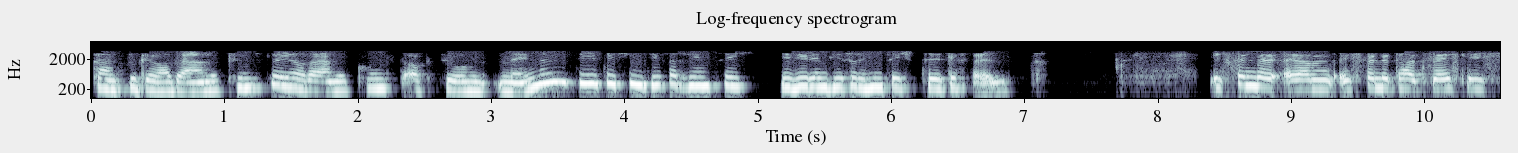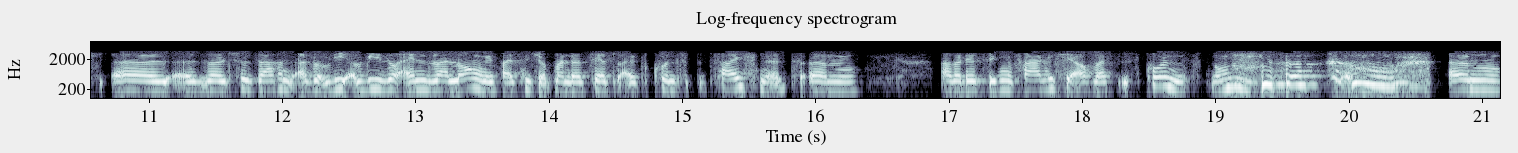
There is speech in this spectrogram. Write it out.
Kannst du gerade eine Künstlerin oder eine Kunstaktion nennen, die dich in dieser Hinsicht, die dir in dieser Hinsicht sehr gefällt? Ich finde, ähm, ich finde tatsächlich äh, solche Sachen, also wie, wie so ein Salon, ich weiß nicht, ob man das jetzt als Kunst bezeichnet, ähm, aber deswegen frage ich ja auch, was ist Kunst? Ne? ähm,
